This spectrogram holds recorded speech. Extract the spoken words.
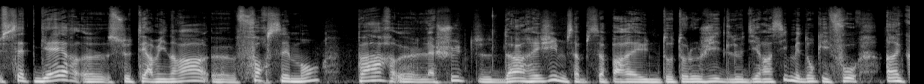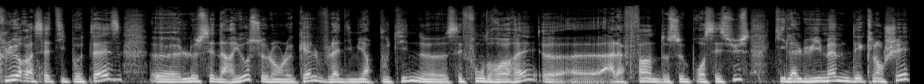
cette guerre se terminera forcément par euh, la chute d'un régime. Ça, paraît une tautologie de le dire ainsi, mais donc il faut inclure à cette hypothèse euh, le scénario selon lequel Vladimir Poutine euh, s'effondrerait à la fin de ce processus qu'il a lui-même déclenché.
